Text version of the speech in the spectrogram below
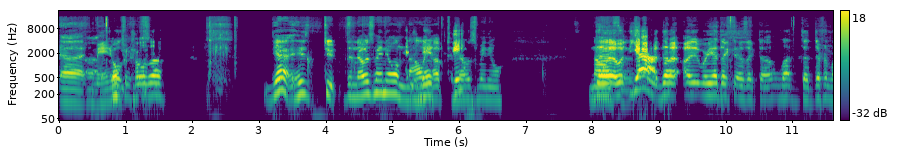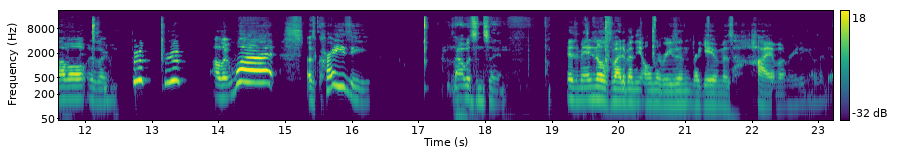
Uh, Uh, manual oh. control though. Yeah, his dude, the nose manual nollie man- up to it- nose manual. nollie The yeah, the uh, where you had like there was like the le- the different level. It was like, boop, boop. I was like, what? That was crazy. that was insane. His manuals might have been the only reason they gave him as high of a rating as I did.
